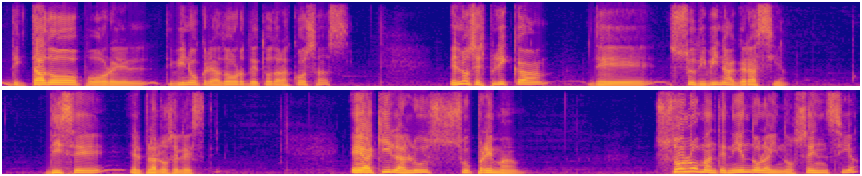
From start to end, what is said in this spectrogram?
dictado por el divino creador de todas las cosas, Él nos explica de su divina gracia. Dice el plano celeste, He aquí la luz suprema, solo manteniendo la inocencia,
